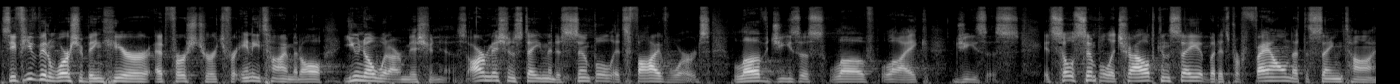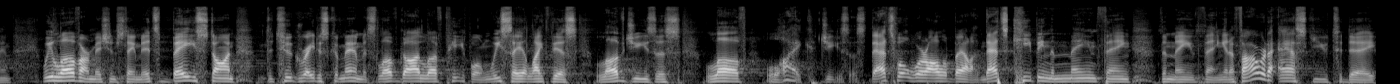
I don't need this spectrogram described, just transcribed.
See, if you've been worshiping here at First Church for any time at all, you know what our mission is. Our mission statement is simple it's five words love Jesus, love like Jesus. It's so simple a child can say it, but it's profound at the same time. We love our mission statement. It's based on the two greatest commandments love God, love people. And we say it like this love Jesus, love like Jesus. That's what we're all about. And that's keeping the main thing the main thing. And if I were to ask you today,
